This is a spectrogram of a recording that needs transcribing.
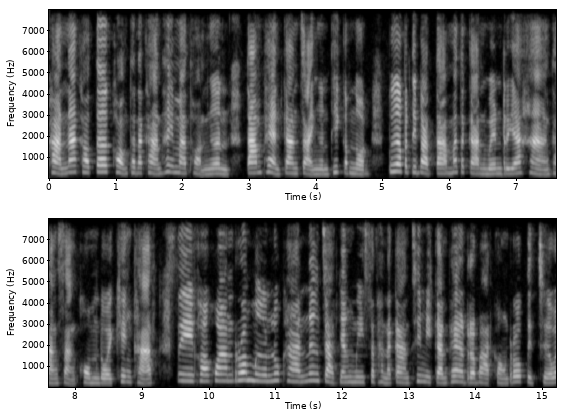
ผ่านหน้าเคาน์เตอร์ของธนาคารให้มาถอนเงิน ตามแผนการจ่ายเงินที่กำหนด เพื่อปฏิบัติตามมาตรการเว้นระยะห่างทางสังคมโดยเคร่งครัด 4. ขอความร่วมมือลูกค้าเนื่องจากยังมีสถานการณ์ที่มีการแพร่ระบาดของโรคติดเชื้อไว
